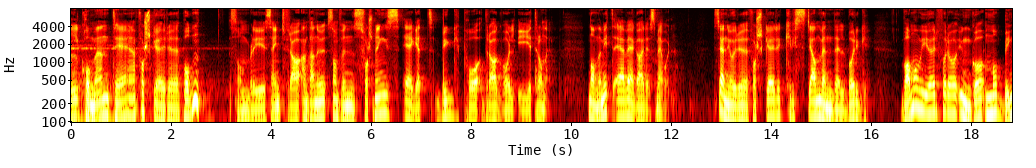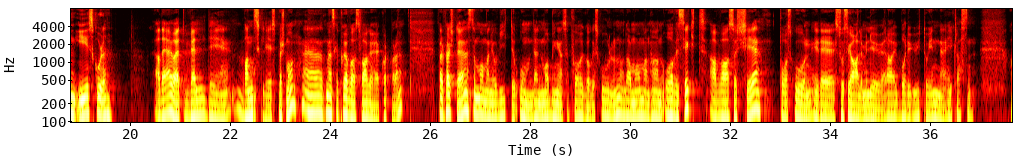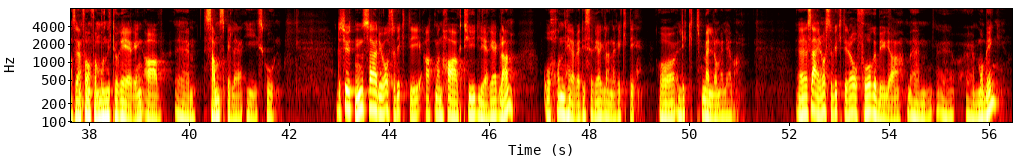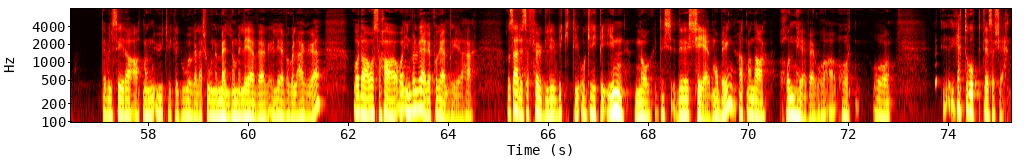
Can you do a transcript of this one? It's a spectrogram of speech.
Velkommen til Forskerpodden, som blir sendt fra NTNU Samfunnsforsknings eget bygg på Dragvoll i Trondheim. Navnet mitt er Vegard Smevold. Seniorforsker Christian Wendelborg, hva må vi gjøre for å unngå mobbing i skolen? Ja, Det er jo et veldig vanskelig spørsmål, eh, men jeg skal prøve å svare kort på det. For det første så må man jo vite om den mobbingen som foregår i skolen. Og da må man ha en oversikt av hva som skjer på skolen i det sosiale miljøet, da, både ute og inne i klassen. Altså en form for monitorering av eh, samspillet i skolen. Dessuten så er det jo også viktig at man har tydelige regler, og håndhever disse reglene riktig og likt mellom elever. Eh, så er det også viktig å forebygge eh, eh, mobbing. Dvs. Si at man utvikler gode relasjoner mellom elever, elever og lærere. Og da også ha, og involvere foreldre i det her. Og så er det selvfølgelig viktig å gripe inn når det, det skjer mobbing. At man da håndhever og, og, og retter opp det som skjer.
